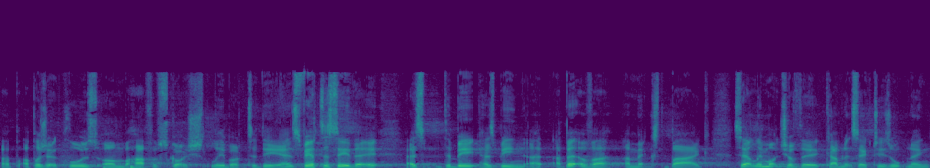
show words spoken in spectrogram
a pleasure to close on behalf of Scottish Labour today. And it's fair to say that it, as debate has been a, a bit of a, a mixed bag. Certainly much of the Cabinet Secretary's opening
